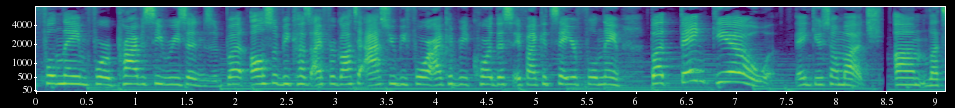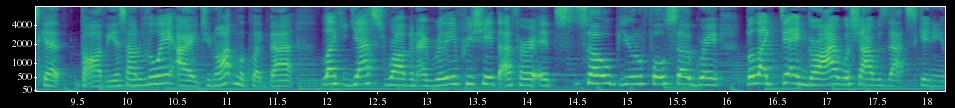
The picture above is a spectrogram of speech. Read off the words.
full name for privacy reasons, but also because I forgot to ask you before I could record this if I could say your full name. But thank you! Thank you so much. Um, let's get the obvious out of the way. I do not look like that. Like, yes, Robin, I really appreciate the effort. It's so beautiful, so great. But like, dang, girl, I wish I was that skinny.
